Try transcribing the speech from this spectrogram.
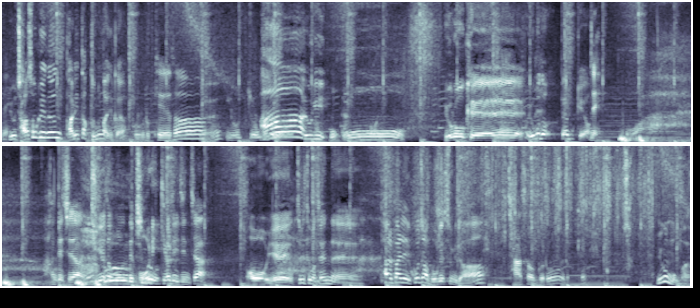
네. 이 자석에는 발이 딱 붙는 거 아닐까요? 이렇게 해서 네. 이쪽으로 아, 여기 오, 오 요렇게 요거도 빼볼게요. 네. 와. 아 근데 진짜 뒤에서 보는데 친구. 머릿결이 진짜 어, 얘 트리트먼트 했네. 팔 빨리 꽂아 보겠습니다. 자석으로 이렇게 이건 뭔가요?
